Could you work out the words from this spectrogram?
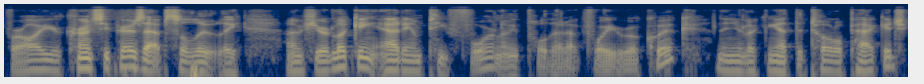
for all your currency pairs? Absolutely. Um, if you're looking at MT4, let me pull that up for you real quick. Then you're looking at the total package.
